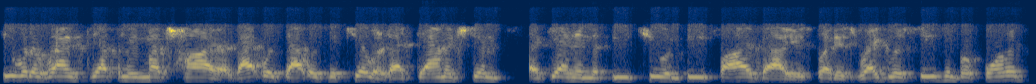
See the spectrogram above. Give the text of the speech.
he would have ranked definitely much higher. That was that was the killer. That damaged him again in the BQ and B5 values. But his regular season performance,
